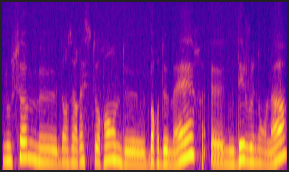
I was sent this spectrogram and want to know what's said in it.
nous sommes dans un restaurant de bord de mer, nous déjeunons là,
